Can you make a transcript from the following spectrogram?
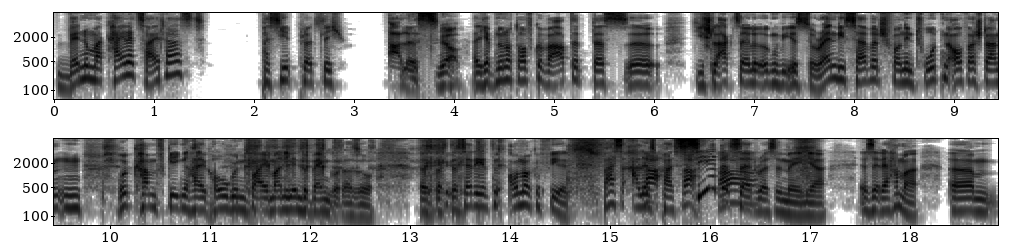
Wenn du mal keine Zeit hast, passiert plötzlich alles. Ja. Also ich habe nur noch darauf gewartet, dass äh, die Schlagzeile irgendwie ist, so Randy Savage von den Toten auferstanden, Rückkampf gegen Hulk Hogan bei Money in the Bank oder so. Das, das, das hätte jetzt auch noch gefehlt. Was alles passiert ist seit WrestleMania, ist ja der Hammer. Ähm,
